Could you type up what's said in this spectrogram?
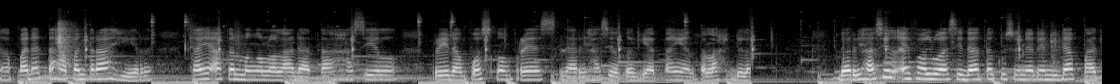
Nah, pada tahapan terakhir, saya akan mengelola data hasil pre dan post conference dari hasil kegiatan yang telah dilakukan. Dari hasil evaluasi data kuesioner yang didapat,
